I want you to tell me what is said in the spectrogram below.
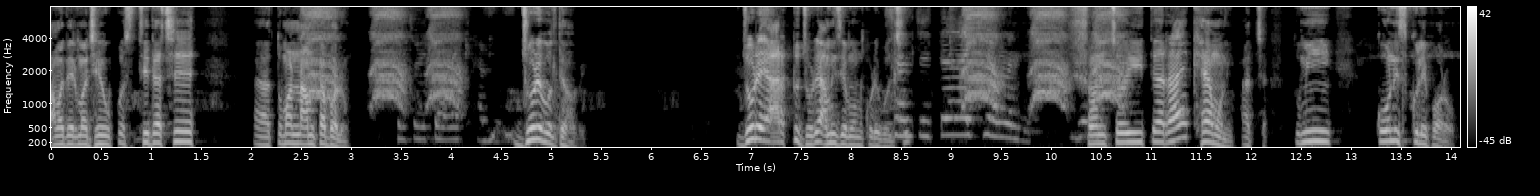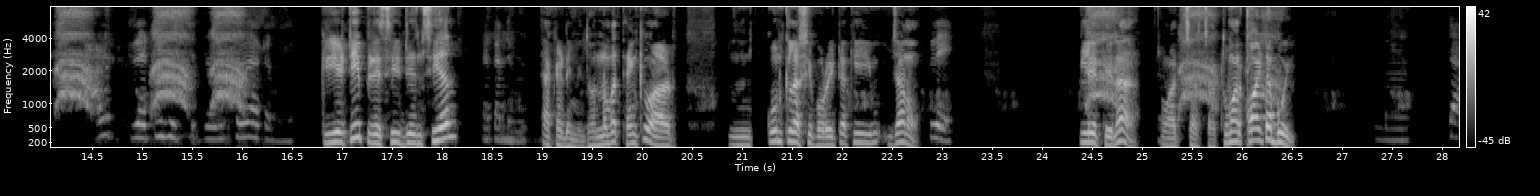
আমাদের মাঝে উপস্থিত আছে তোমার নামটা বলো। জোরে বলতে হবে। জোরে আর একটু জোরে আমি যেমন করে বলছি। সঞ্চয়িতা রায় খেয়ামণি আচ্ছা তুমি কোন স্কুলে পড়ো? ক্রিয়েটিভ রেসিডেন্সিয়াল একাডেমি ধন্যবাদ থ্যাংক ইউ আর কোন ক্লাসে পড়ো? এটা কি জানো? প্লেতে না? ও আচ্ছা আচ্ছা। তোমার কয়টা বই?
